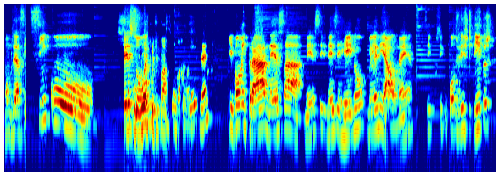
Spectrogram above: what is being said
vamos dizer assim, cinco, cinco pessoas de né, que vão entrar nessa, nesse, nesse reino milenial, né? Cinco, cinco pontos distintos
